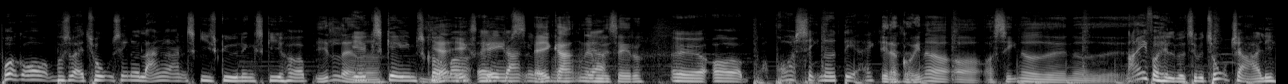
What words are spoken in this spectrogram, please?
prøv at gå over på Sverige 2, se noget langrand, skiskydning, skihop, Et eller andet. X-Games kommer, ja, X-Games er i gang. er i gang, nemlig, sagde du. Ja. Øh, og prøv, prøv, at se noget der, ikke? Eller gå ind og, og, og se noget... øh, noget øh, Nej, for helvede. TV2 Charlie.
